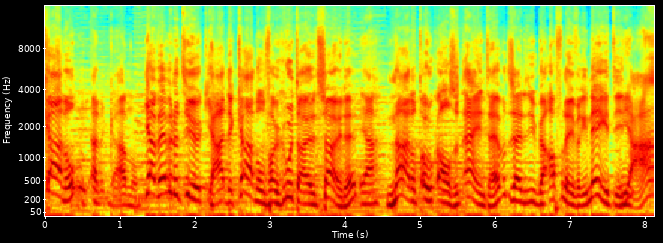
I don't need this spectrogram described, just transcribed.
kanon. Ja, de kanon. Ja, we hebben natuurlijk... Ja, de kanon van Groeten uit het Zuiden. Ja. Nadert ook al zijn eind, hè? Want we zijn nu bij aflevering 19. Ja.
